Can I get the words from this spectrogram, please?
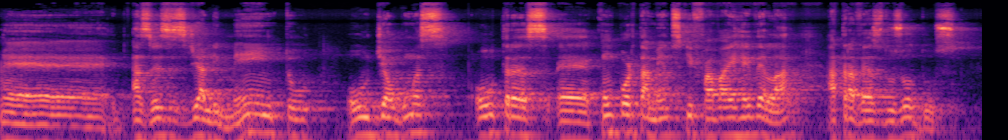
é, às vezes de alimento ou de algumas outras é, comportamentos que Fá vai revelar através dos odus.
